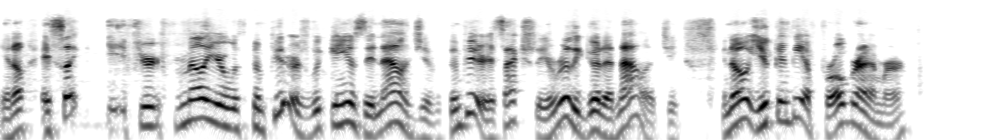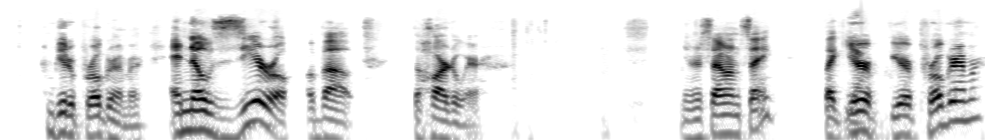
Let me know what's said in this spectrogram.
You know it's like if you're familiar with computers we can use the analogy of a computer. It's actually a really good analogy. You know you can be a programmer computer programmer and know zero about the hardware. You understand what i'm saying? Like yeah. you're you're a programmer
